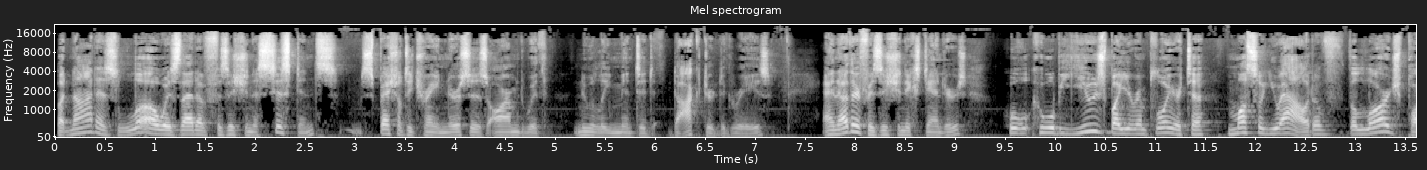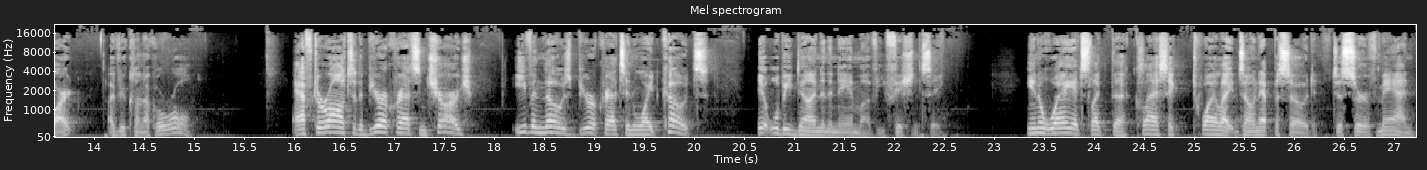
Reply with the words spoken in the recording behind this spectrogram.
but not as low as that of physician assistants, specialty trained nurses armed with newly minted doctor degrees, and other physician extenders who, who will be used by your employer to muscle you out of the large part of your clinical role. After all, to the bureaucrats in charge, even those bureaucrats in white coats, it will be done in the name of efficiency. In a way, it's like the classic Twilight Zone episode, To Serve Man.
